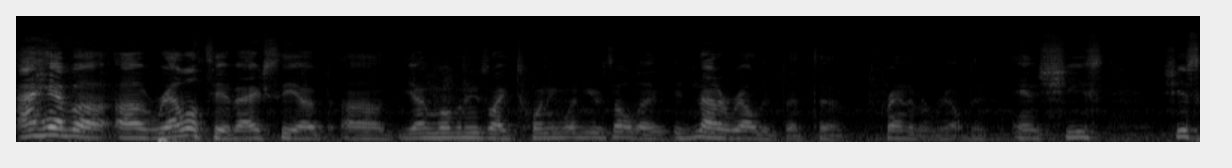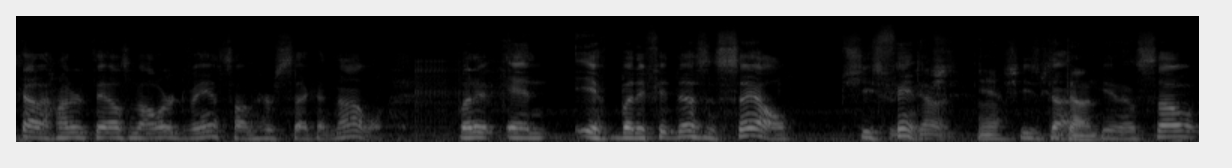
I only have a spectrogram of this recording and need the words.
I have a, a relative, actually, a, a young woman who's like 21 years old. Uh, It's not a relative, but a friend of a relative, and she's she's got a hundred thousand dollar advance on her second novel. But if, and if but if it doesn't sell, she's, She's finished. done. Yeah, she's, she's done, done. You know, so.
